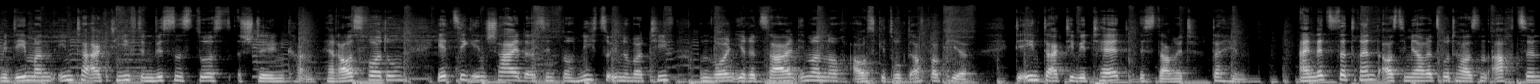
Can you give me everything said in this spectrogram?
mit denen man interaktiv den Wissensdurst stillen kann. Herausforderung, jetzige Entscheider sind noch nicht so innovativ und wollen ihre Zahlen immer noch ausgedruckt auf Papier. Die Interaktivität ist damit dahin. Ein letzter Trend aus dem Jahre 2018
